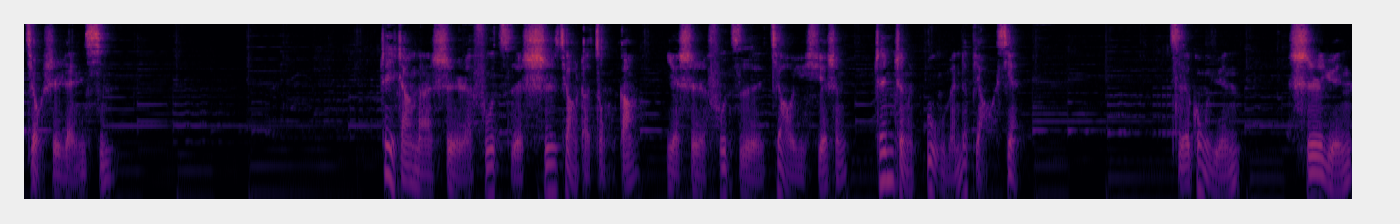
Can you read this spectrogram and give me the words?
就是人心。这章呢是夫子施教的总纲，也是夫子教育学生。真正入门的表现。子贡云：“诗云：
